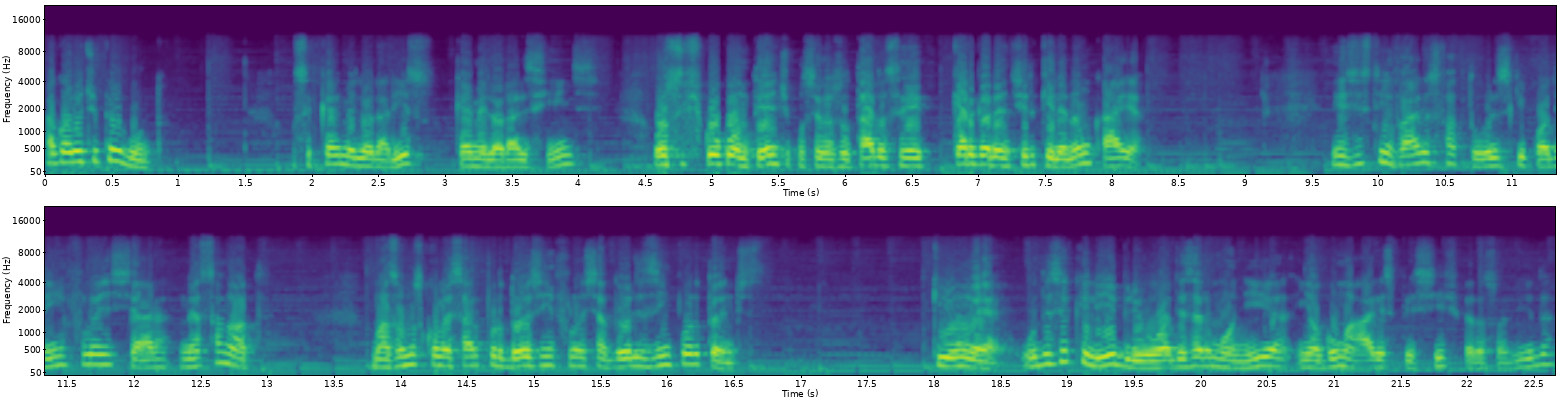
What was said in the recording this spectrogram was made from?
Agora eu te pergunto, você quer melhorar isso? Quer melhorar esse índice? Ou se ficou contente com seu resultado, você quer garantir que ele não caia? Existem vários fatores que podem influenciar nessa nota mas vamos começar por dois influenciadores importantes. Que um é o desequilíbrio ou a desarmonia em alguma área específica da sua vida.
